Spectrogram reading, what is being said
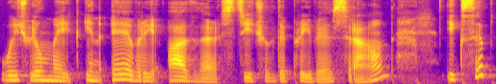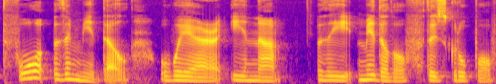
which we'll make in every other stitch of the previous round, except for the middle, where in uh, the middle of this group of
